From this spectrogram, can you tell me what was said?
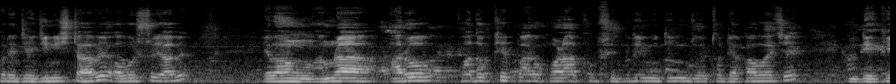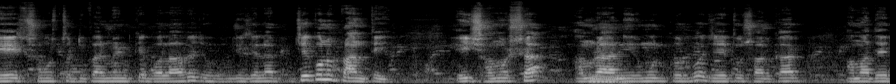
করে যে জিনিসটা হবে অবশ্যই হবে। এবং আমরা আরও পদক্ষেপ আরও করা খুব শীঘ্রই মিটিং যৌথ ডাকা হয়েছে। ডেকে সমস্ত ডিপার্টমেন্টকে বলা হবে যে হুগলি জেলার যে কোনো প্রান্তেই এই সমস্যা আমরা নির্মূল করব। যেহেতু সরকার আমাদের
